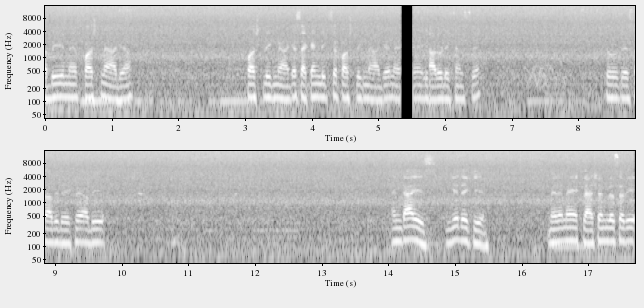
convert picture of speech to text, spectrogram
अभी मैं फ़र्स्ट में आ गया। फ़र्स्ट लीग में आ गया। सेकेंड लीग से फ़र्स्ट लीग में आ गया मैं चारों डिफेंस से। तो जैसा अभी देख रहे हैं, अभी एंड गाइस ये देखिए। मेरे में क्लैश एनिवर्सरी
